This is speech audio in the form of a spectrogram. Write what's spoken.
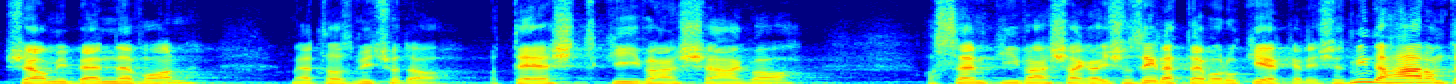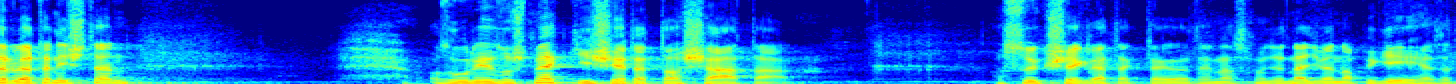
se ami benne van, mert az micsoda? A test kívánsága, a szem kívánsága és az élettel való kérkedés. Ez mind a három területen Isten, az Úr Jézus megkísértette a sátán. A szükségletek területen azt mondja, 40 napig éhezett.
